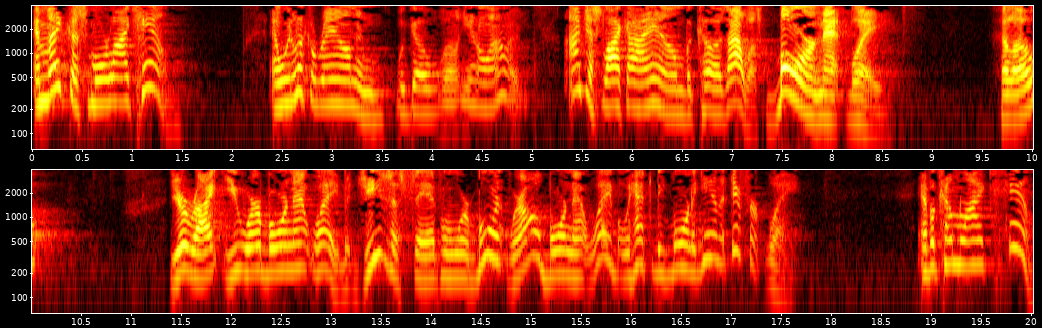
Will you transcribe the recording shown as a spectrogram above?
and make us more like Him. And we look around and we go, well, you know, I, I'm just like I am because I was born that way. Hello? You're right, you were born that way. But Jesus said when we're born, we're all born that way, but we have to be born again a different way. And become like Him.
